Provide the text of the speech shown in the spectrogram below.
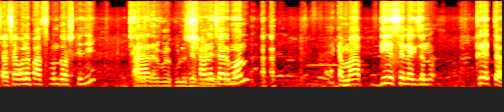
চাচা বলে পাঁচ মন দশ কেজি। আর সাড়ে চার মন। একটা মাপ দিয়েছেন একজন ক্রেতা।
